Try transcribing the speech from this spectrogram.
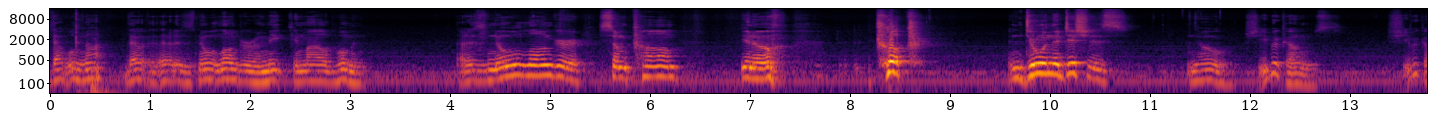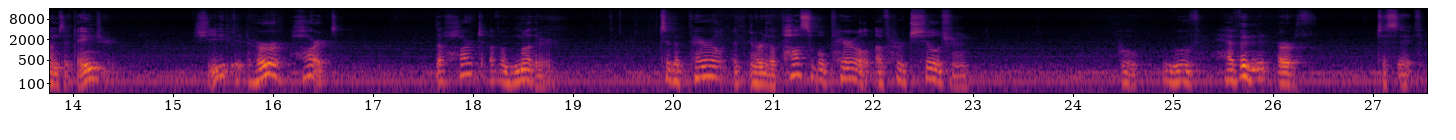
That will not that, that is no longer a meek and mild woman that is no longer some calm, you know, cook and doing the dishes. No, she becomes she becomes a danger. She her heart, the heart of a mother to the peril or the possible peril of her children will move heaven and earth to save them.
